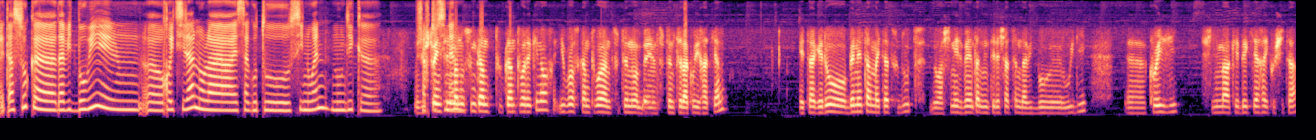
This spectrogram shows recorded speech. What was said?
Eta zuk, uh, David Bowie, uh, horretzira nola ezagutu zinuen, nundik uh, Justu zinen? eman duzun kantu, kantuarekin hor, Heroes kantua entzuten, entzuten zelako irratian. Eta gero benetan maitatu dut, do hasinez benetan interesatzen David Bowie uh, Crazy, filma kebekiara ikusita.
